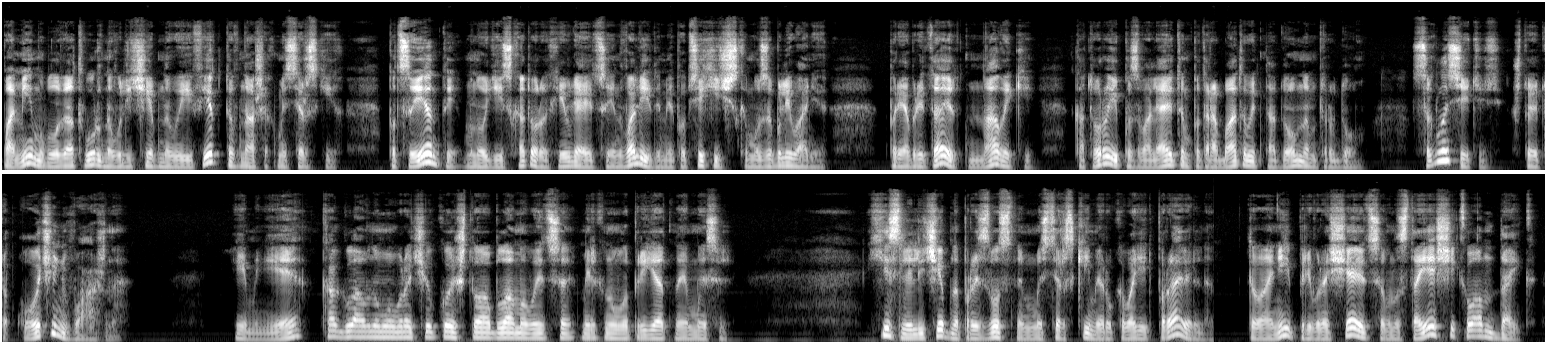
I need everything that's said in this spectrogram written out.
Помимо благотворного лечебного эффекта в наших мастерских, пациенты, многие из которых являются инвалидами по психическому заболеванию, приобретают навыки, которые позволяют им подрабатывать надомным трудом. Согласитесь, что это очень важно. И мне, как главному врачу, кое-что обламывается, мелькнула приятная мысль. Если лечебно-производственными мастерскими руководить правильно, то они превращаются в настоящий клондайк.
